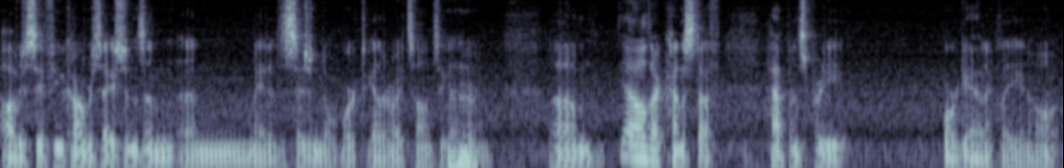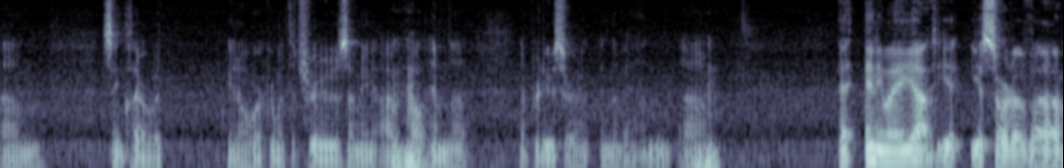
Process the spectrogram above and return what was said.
obviously a few conversations and, and made a decision to work together and write songs together. Mhm. And, um, yeah, all that kind of stuff happens pretty organically, you know. Um, Sinclair with, you know, working with the Trews. I mean, I would Mhm. call him the, the producer in the band. Um, a- anyway, yeah, you, you sort of uh,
